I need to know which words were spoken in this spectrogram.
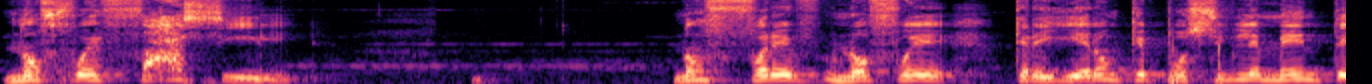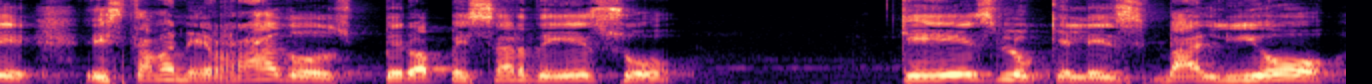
No fue fácil. No fue, no fue, creyeron que posiblemente estaban errados, pero a pesar de eso, ¿qué es lo que les valió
